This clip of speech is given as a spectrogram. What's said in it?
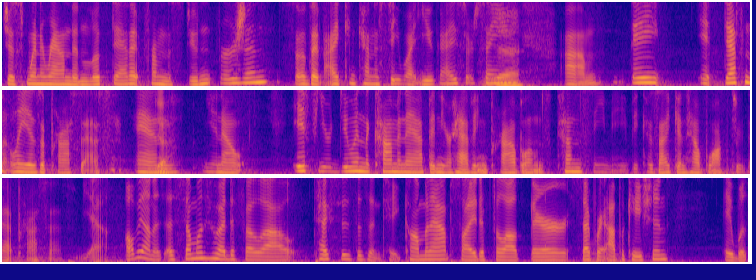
just went around and looked at it from the student version so that I can kind of see what you guys are saying. Yeah. Um, they, it definitely is a process, and Yeah. you know, if you're doing the Common App and you're having problems, come see me because I can help walk through that process. Yeah, I'll be honest. As someone who had to fill out Texas doesn't take Common App, so I had to fill out their separate application. It was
